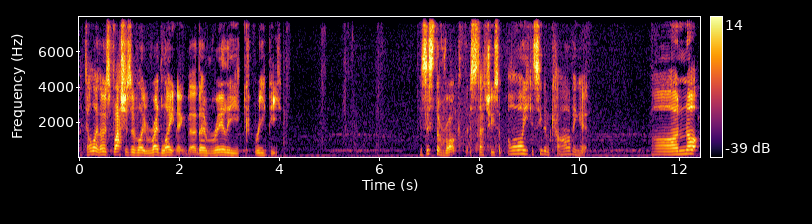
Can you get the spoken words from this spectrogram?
I don't like those flashes of like red lightning. They're, they're really creepy. Is this the rock that statues are... Oh, you can see them carving it. Oh, not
